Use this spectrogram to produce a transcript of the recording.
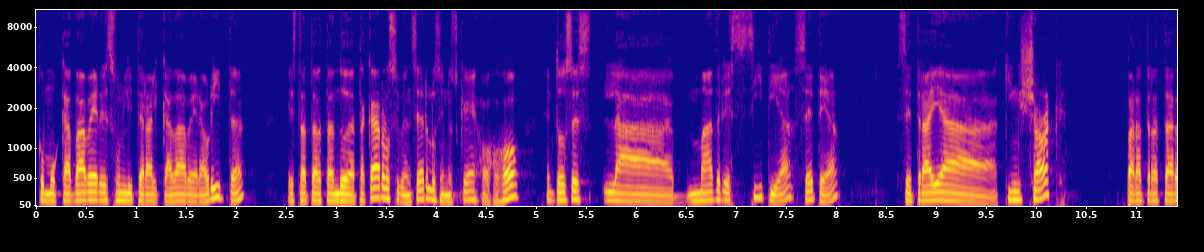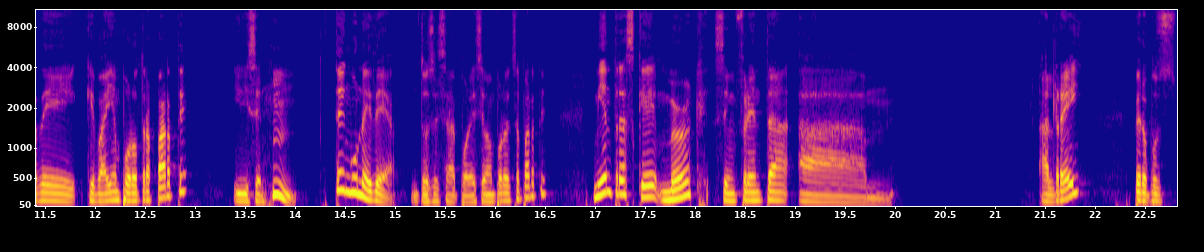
como cadáver es un literal cadáver ahorita, está tratando de atacarlos y vencerlos y no sé qué, jojojo. Entonces la madre Sitia, Cetea, se trae a King Shark para tratar de que vayan por otra parte y dicen, hmm, tengo una idea. Entonces ah, por ahí se van por esa parte. Mientras que Merc se enfrenta a, mm, al rey, pero pues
